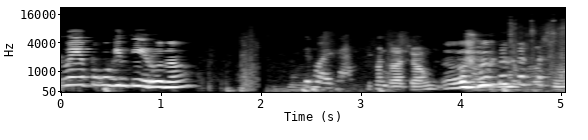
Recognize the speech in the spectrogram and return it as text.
may po kong tiro, no? Ikon draw chong. Oo. Pinapras mo.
